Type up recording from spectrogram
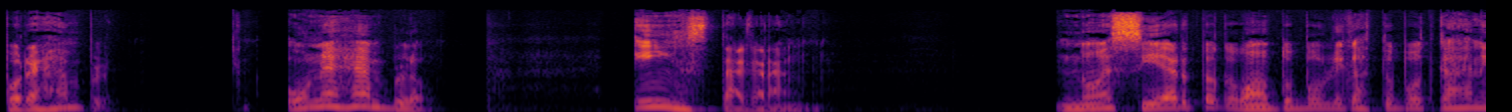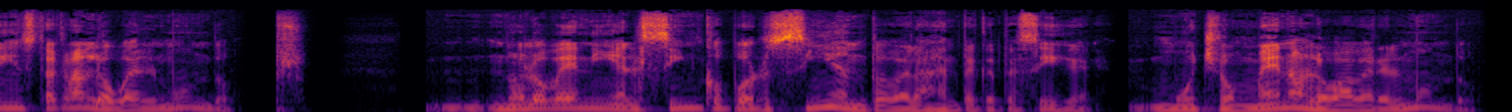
por ejemplo. Un ejemplo, Instagram. No es cierto que cuando tú publicas tu podcast en Instagram lo ve el mundo. No lo ve ni el 5% de la gente que te sigue. Mucho menos lo va a ver el mundo.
